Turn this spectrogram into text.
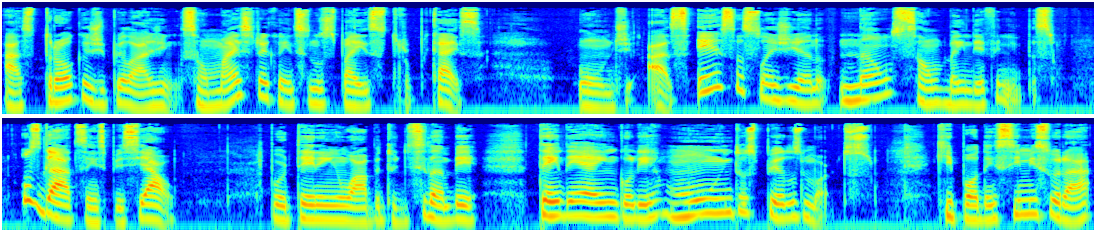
as trocas de pelagem são mais frequentes nos países tropicais, onde as estações de ano não são bem definidas. Os gatos, em especial, por terem o hábito de se lamber, tendem a engolir muitos pelos mortos, que podem se misturar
